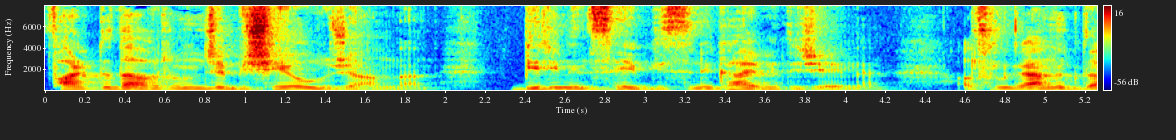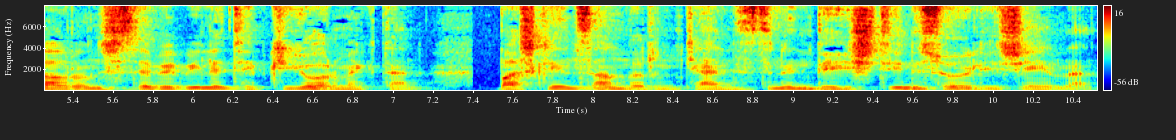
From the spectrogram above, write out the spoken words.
Farklı davranınca bir şey olacağından, birinin sevgisini kaybedeceğinden, atılganlık davranış sebebiyle tepki görmekten, başka insanların kendisinin değiştiğini söyleyeceğinden,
